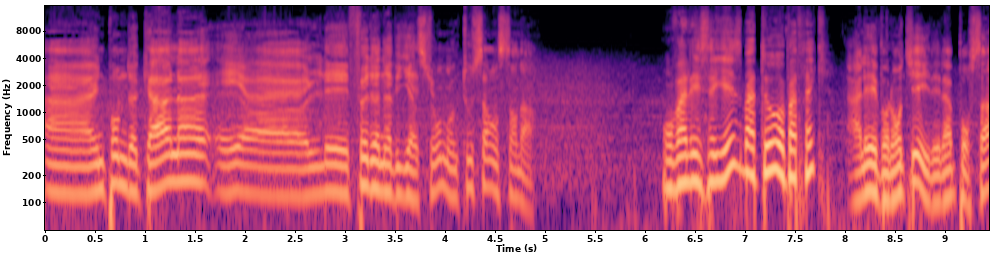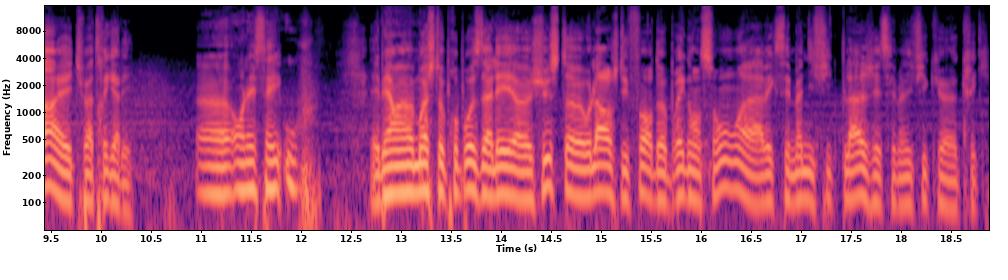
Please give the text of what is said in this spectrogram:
Une pompe de cale et les feux de navigation, donc tout ça en standard. On va l'essayer ce bateau, Patrick? Allez, volontiers, il est là pour ça et tu vas te régaler. Euh, on l'essaye où? Eh bien, moi, je te propose d'aller euh, juste euh, au large du fort de Brégançon avec ses magnifiques plages et ses magnifiques criques.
